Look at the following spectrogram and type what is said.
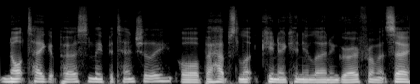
not take it personally potentially, or perhaps you know, can you learn and grow from it? So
